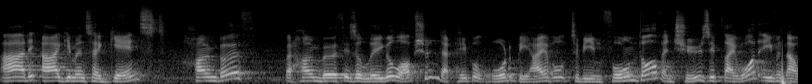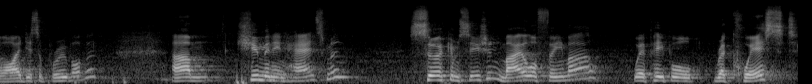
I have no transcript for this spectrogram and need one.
arguments against home birth, but home birth is a legal option that people ought to be able to be informed of and choose if they want, even though I disapprove of it. Um, human enhancement, circumcision, male or female, where people request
